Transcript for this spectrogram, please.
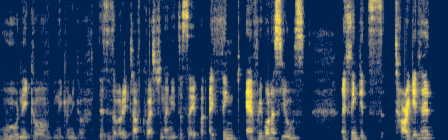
Ooh, Nico, Nico, Nico. This is a very tough question, I need to say, but I think everyone assumes. I think it's targeted,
